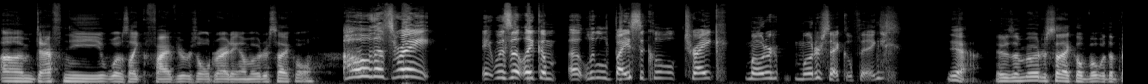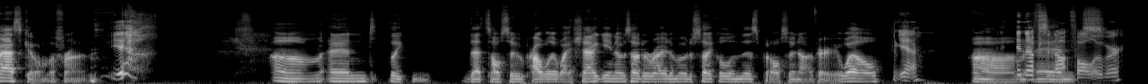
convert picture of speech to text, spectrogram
Um, Daphne was like five years old riding a motorcycle. Oh, that's right. It was a, like a, a little bicycle trike motor motorcycle thing. Yeah, it was a motorcycle, but with a basket on the front. yeah. Um, and like that's also probably why Shaggy knows how to ride a motorcycle in this, but also not very well. Yeah. Um, Enough to not fall over.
